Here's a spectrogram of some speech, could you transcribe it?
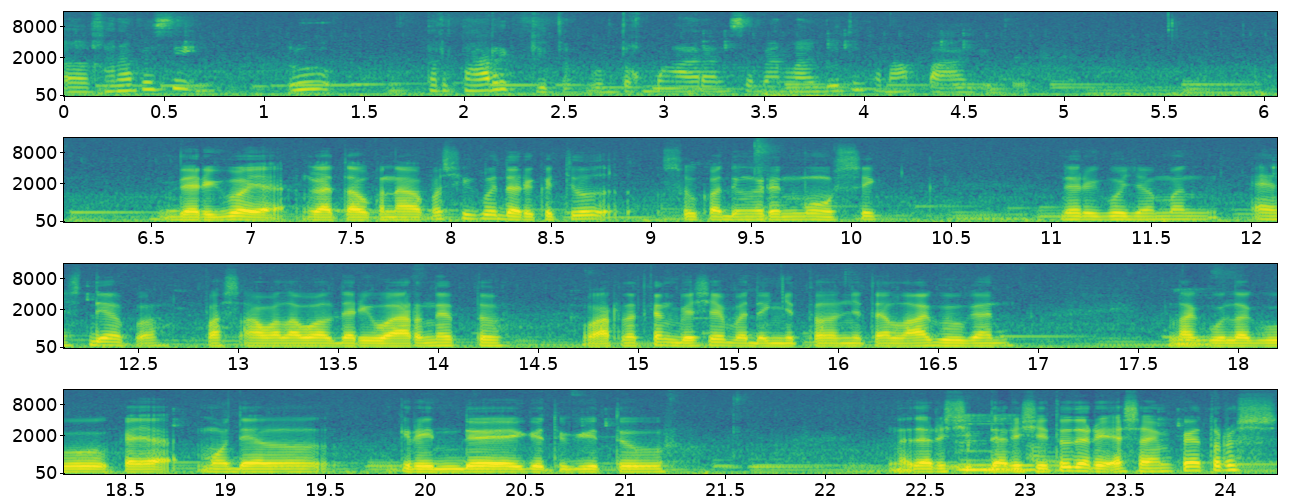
Eh, kenapa sih lu tertarik gitu untuk mengaransemen lagu tuh kenapa gitu? Dari gua ya, nggak tahu kenapa sih gua dari kecil suka dengerin musik. Dari gua zaman SD apa? Pas awal-awal dari warnet tuh. Warnet kan biasanya pada nyetel-nyetel lagu kan. Lagu-lagu kayak model Green Day gitu-gitu. Nah dari si- dari situ dari SMP terus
